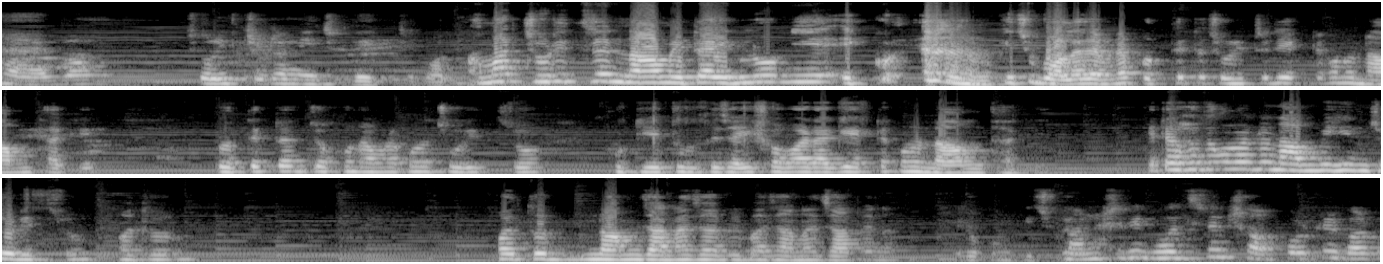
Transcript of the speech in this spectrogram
হ্যাঁ। চরিত্রটা নিয়ে বলো। আমার চরিত্রের নাম এটা এগুলো নিয়ে কিছু বলা যাবে না। প্রত্যেকটা চরিত্রেরই একটা কোনো নাম থাকে। প্রত্যেকটা যখন আমরা কোনো চরিত্র ফুটিয়ে তুলতে যাই সবার আগে একটা কোনো নাম থাকে। এটা হয়তো কোনো একটা নামবিহীন চরিত্র হয়তো হয়তো নাম জানা যাবে বা জানা যাবে না এরকম কিছু মানুষেরই বলছিলেন সম্পর্কের গল্প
